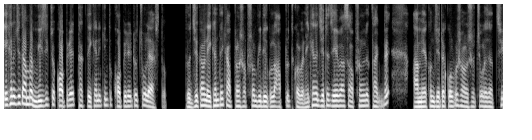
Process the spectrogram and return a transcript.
এখানে যদি আমরা মিউজিকটা কপিরাইট থাকতো এখানে কিন্তু কপিরাইটও চলে আসতো। তো যে কারণে এখান থেকে আপনারা সবসময় ভিডিওগুলো আপলোড করবেন। এখানে যেটা যেভাবে আছে অপশনালি থাকবে। আমি এখন যেটা করব সরাসরি চলে যাচ্ছি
